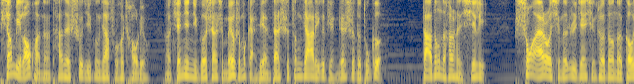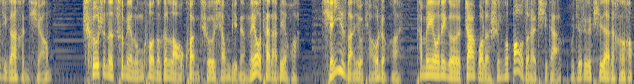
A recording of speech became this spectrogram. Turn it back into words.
相比老款呢，它的设计更加符合潮流啊。前进气格栅是没有什么改变，但是增加了一个点阵式的镀铬。大灯呢还是很犀利，双 L 型的日间行车灯呢高级感很强。车身的侧面轮廓呢跟老款车相比呢没有太大变化。前翼子板有调整啊，它没有那个扎挂了，是用个豹子来替代了。我觉得这个替代的很好。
